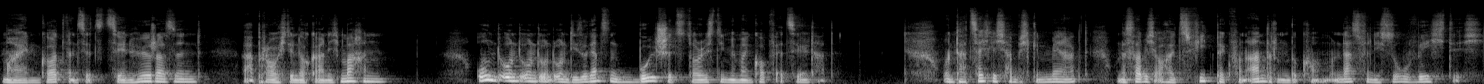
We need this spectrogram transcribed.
Mein Gott, wenn es jetzt zehn Hörer sind, ah, brauche ich den doch gar nicht machen. Und, und, und, und, und, diese ganzen Bullshit-Stories, die mir mein Kopf erzählt hat. Und tatsächlich habe ich gemerkt, und das habe ich auch als Feedback von anderen bekommen, und das finde ich so wichtig.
